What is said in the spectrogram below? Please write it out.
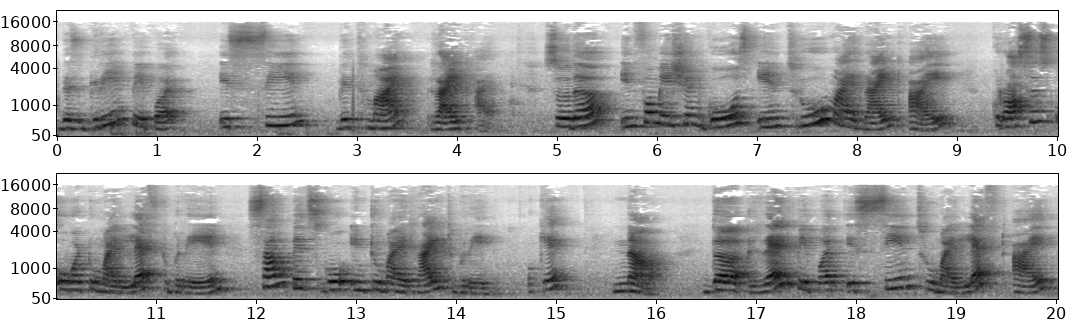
this green paper is seen with my right eye. So the information goes in through my right eye crosses over to my left brain. Some bits go into my right brain. Okay. Now, the red paper is seen through my left eye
